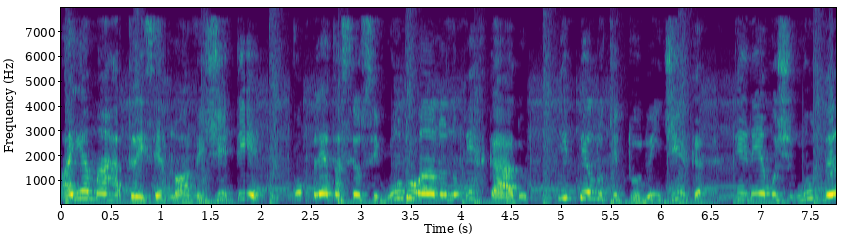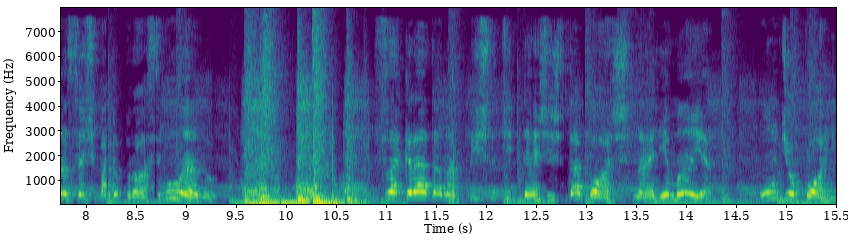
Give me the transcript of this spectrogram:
A Yamaha Tracer 9 GT completa seu segundo ano no mercado e, pelo que tudo indica, teremos mudanças para o próximo ano. Flagrada na pista de testes da Bosch na Alemanha, onde ocorre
